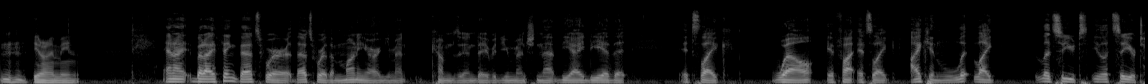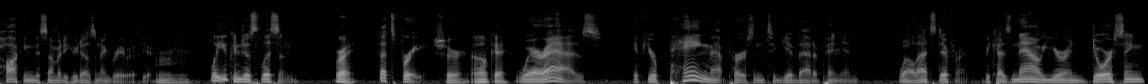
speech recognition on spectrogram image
Mm-hmm. You know what I mean? And I, but I think that's where that's where the money argument comes in. David, you mentioned that the idea that it's like, well, if I, it's like I can li- like, let's say you, t- let's say you're talking to somebody who doesn't agree with you. hmm Well, you can just listen. Right. That's free. Sure. Okay. Whereas if you're paying that person to give that opinion, well, that's different because now you're endorsing,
